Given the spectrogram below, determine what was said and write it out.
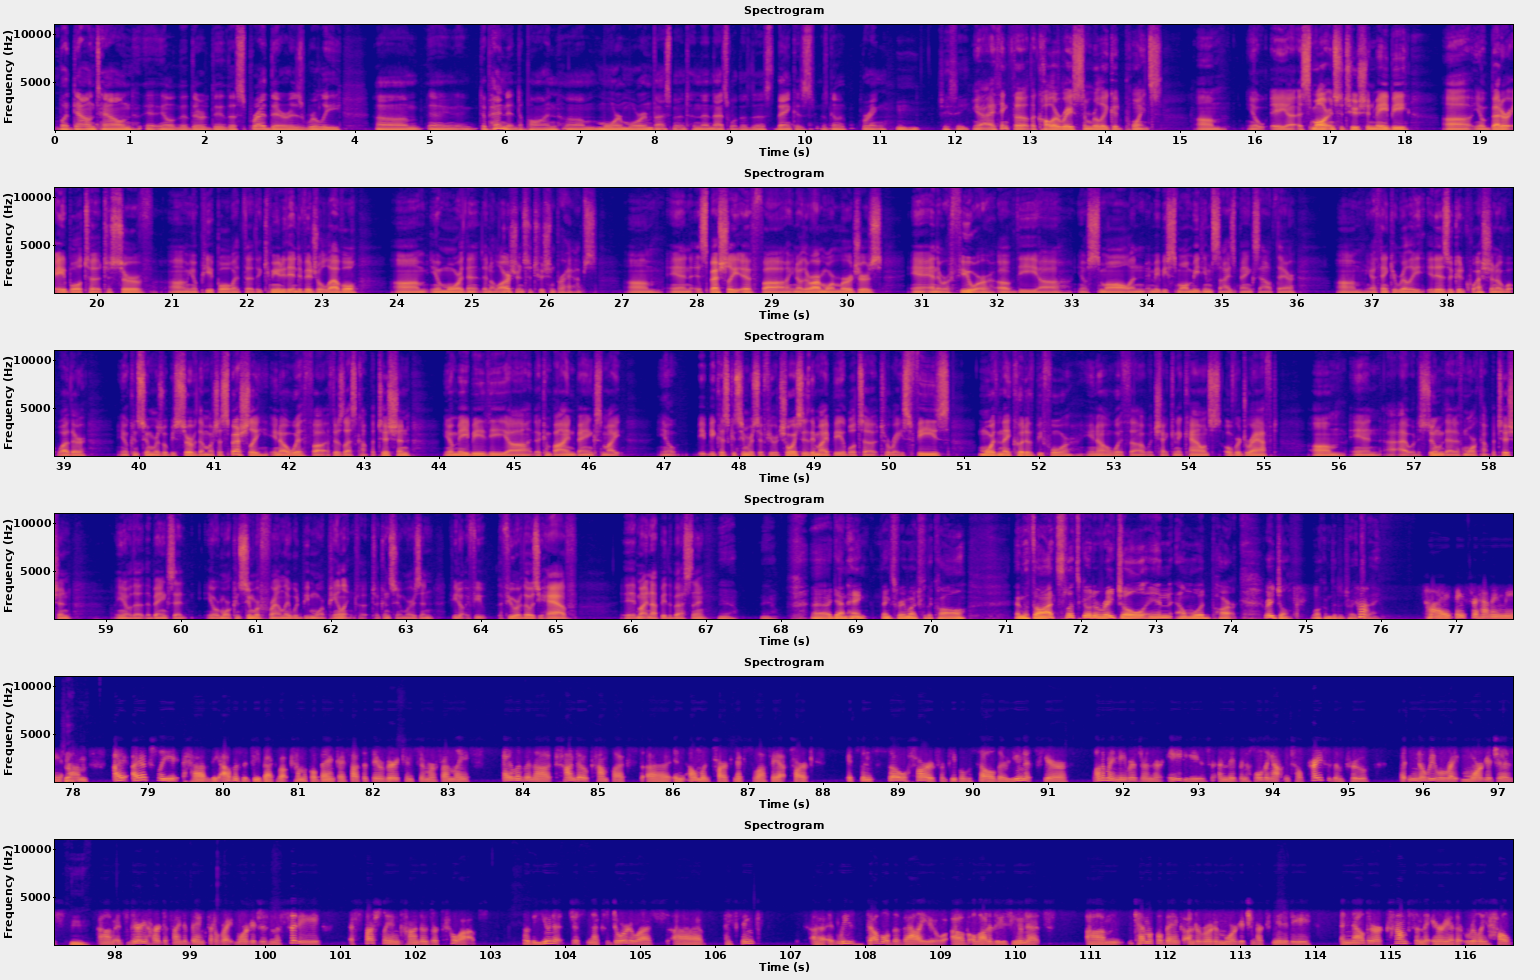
but downtown, eh, you know, the the, the spread there is really um, uh, dependent upon um, more and more investment, and then that's what this bank is is going to bring. Mm-hmm. JC, yeah, I think the the caller raised some really good points. Um, you know, a, a smaller institution may be uh, you know, better able to to serve um, you know people at the, the community, the individual level, um, you know, more than, than a larger institution perhaps. Um, and especially if uh, you know there are more mergers and, and there are fewer of the uh, you know small and, maybe small medium sized banks out there. Um, you know, I think it really it is a good question of whether you know consumers will be served that much, especially you know with uh, if there's less competition. You know, maybe the uh, the combined banks might you know because consumers have fewer choices, they might be able to to raise fees more than they could have before. You know, with uh, with checking accounts, overdraft, um, and I would assume that if more competition, you know, the the banks that you know, are more consumer friendly would be more appealing to, to consumers. And if you don't, if you the fewer of those you have, it might not be the best thing. Yeah, yeah. Uh, again, Hank, thanks very much for the call and the thoughts. Let's go to Rachel in Elmwood Park. Rachel, welcome to Detroit huh. today. Hi, thanks for having me. Sure. Um, I, I actually have the opposite feedback about Chemical Bank. I thought that they were very consumer friendly. I live in a condo complex uh, in Elmwood Park next to Lafayette Park. It's been so hard for people to sell their units here. A lot of my neighbors are in their 80s and they've been holding out until prices improve, but nobody will write mortgages. Hmm. Um, it's very hard to find a bank that'll write mortgages in the city, especially in condos or co-ops. so the unit just next door to us, uh, I think, uh, at least double the value of a lot of these units. Um, Chemical Bank underwrote a mortgage in our community, and now there are comps in the area that really help,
